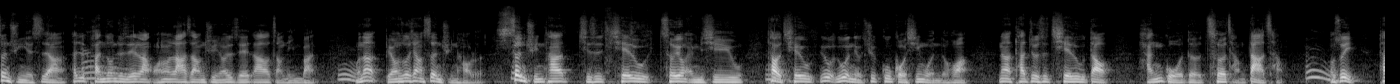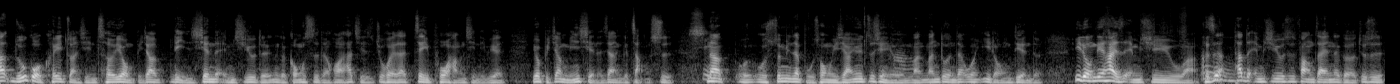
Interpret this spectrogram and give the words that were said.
盛群也是啊，它就盘中就直接拉往上拉上去，然后就直接拉到涨停板。嗯，那比方说像盛群好了，盛群它其实切入车用 MCU，它有切入。如果如果你有去 Google 新闻的话，那它就是切入到韩国的车厂大厂。嗯，所以它如果可以转型车用比较领先的 MCU 的那个公司的话，它其实就会在这一波行情里面有比较明显的这样一个涨势。那我我顺便再补充一下，因为之前有蛮蛮多人在问翼龙电的，翼龙电它也是 MCU 啊，可是它的 MCU 是放在那个就是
